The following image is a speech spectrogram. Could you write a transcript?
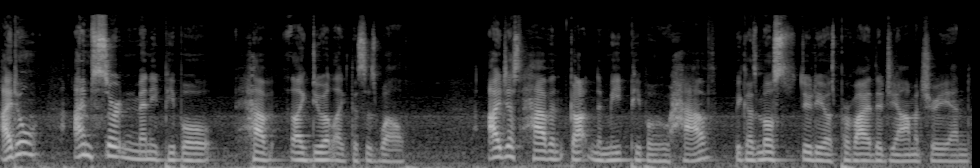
I don't I'm certain many people have like do it like this as well. I just haven't gotten to meet people who have because most studios provide the geometry and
